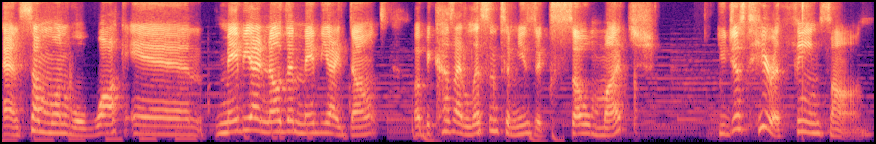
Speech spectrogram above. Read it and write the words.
and someone will walk in. Maybe I know them, maybe I don't, but because I listen to music so much, you just hear a theme song.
